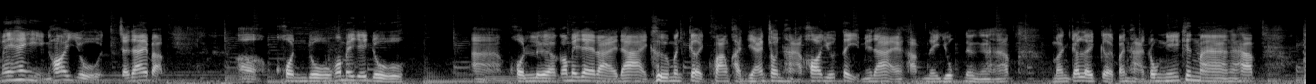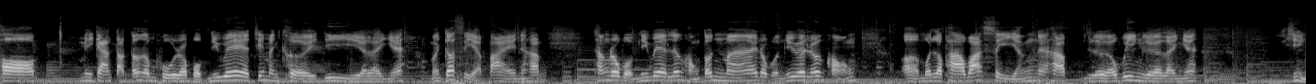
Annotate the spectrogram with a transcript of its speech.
ไม่ให้หิ่งห้อยอยู่จะได้แบบเอ่อคนดูก็ไม่ได้ดู คนเรือก็ไม่ได้รายได้ คือมันเกิดความขัดแย้งจนหาข้อยุติไม่ได้ครับ ในยุคหนึ่งนะครับ มันก็เลยเกิดปัญหาตรงนี้ขึ้นมานะครับ พอมีการตัดต้นลำพูระบบนิเวศที่มันเคยดีอะไรเงี้ย มันก็เสียไปนะครับ ทั้งระบบนิเวศเรื่องของต้นไม้ ระบบนิเวศเรื่องของออมลภาวะเสียงนะครับเรือวิ่งเรืออะไรเงี้ยหิ่ง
